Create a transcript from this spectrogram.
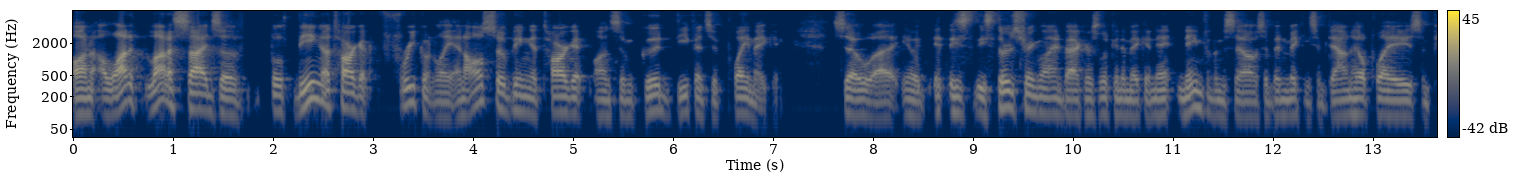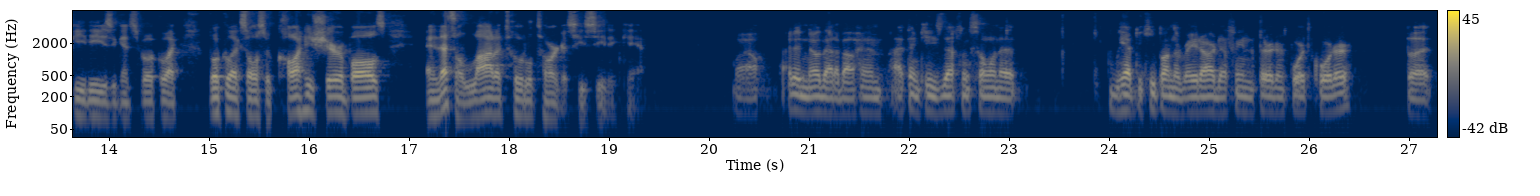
on a lot of lot of sides of both being a target frequently and also being a target on some good defensive playmaking. So uh, you know it, these these third string linebackers looking to make a na- name for themselves have been making some downhill plays, some PDs against Vokolek. Vokolek's also caught his share of balls, and that's a lot of total targets he's seen in camp. Wow, I didn't know that about him. I think he's definitely someone that we have to keep on the radar, definitely in the third and fourth quarter. But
